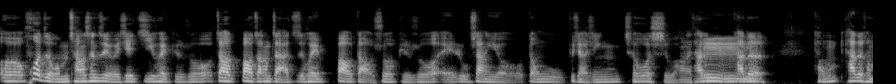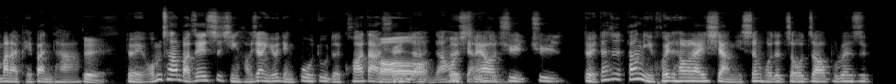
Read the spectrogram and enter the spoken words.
呃，或者我们常甚至有一些机会，比如说照报章杂志会报道说，比如说，诶，路上有动物不小心车祸死亡了，他的、嗯嗯嗯。它的同他的同伴来陪伴他，对，对，我们常常把这些事情好像有点过度的夸大渲染，哦然后想要去去对，但是当你回头来想，你生活的周遭，不论是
